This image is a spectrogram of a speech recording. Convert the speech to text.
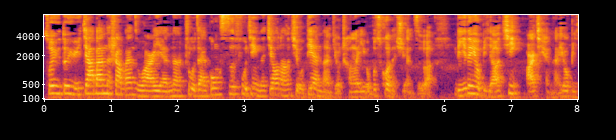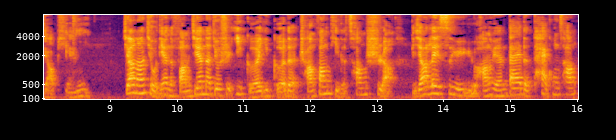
所以，对于加班的上班族而言呢，住在公司附近的胶囊酒店呢，就成了一个不错的选择，离得又比较近，而且呢又比较便宜。胶囊酒店的房间呢，就是一格一格的长方体的舱室啊，比较类似于宇航员待的太空舱。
